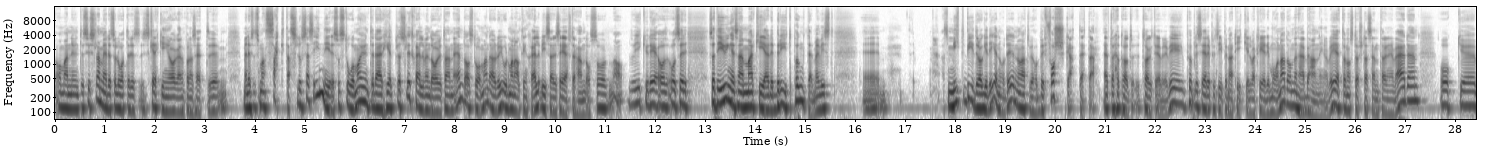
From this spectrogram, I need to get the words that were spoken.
om man nu inte sysslar med det så låter det skräckinjagande på något sätt. Eh, men eftersom man sakta slussas in i det så står man ju inte där helt plötsligt själv en dag. Utan en dag står man där och då gjorde man allting själv visade sig i efterhand. Och så, ja, då gick ju det. Och, och så, så det är ju inga sådana markerade brytpunkter. Men visst. Eh, Alltså mitt bidrag i det, nog, det är nog att vi har beforskat detta efter att ha tagit över det. Vi publicerar i princip en artikel var tredje månad om den här behandlingen. Vi är ett av de största centren i världen och eh,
